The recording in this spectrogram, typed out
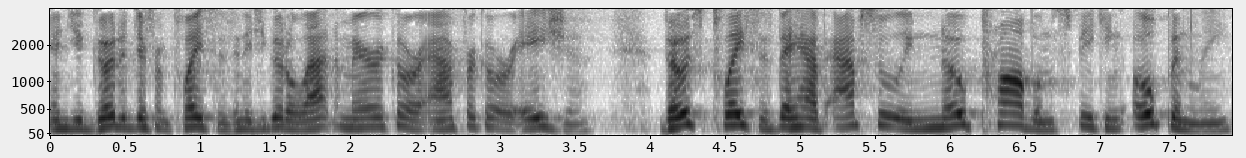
and you go to different places. And if you go to Latin America or Africa or Asia, those places, they have absolutely no problem speaking openly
